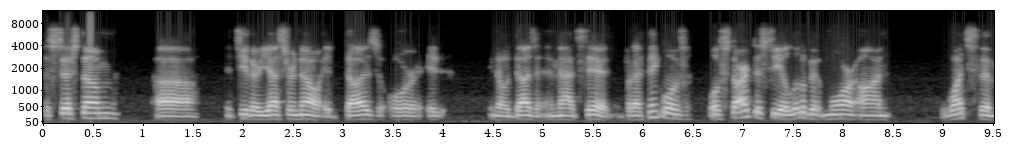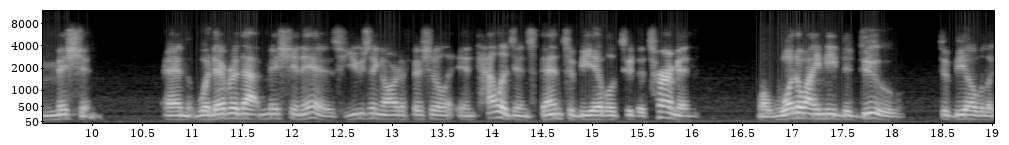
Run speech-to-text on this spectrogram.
the system uh, it's either yes or no, it does or it you know doesn't, and that's it. But I think we'll we'll start to see a little bit more on what's the mission and whatever that mission is using artificial intelligence then to be able to determine well what do i need to do to be able to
